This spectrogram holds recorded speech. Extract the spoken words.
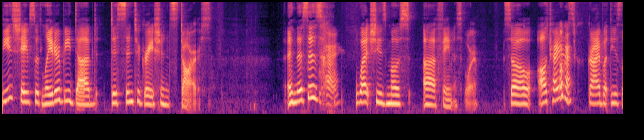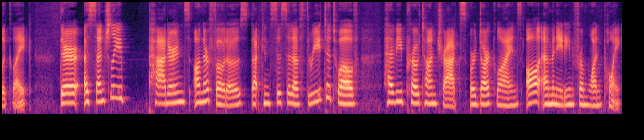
these shapes would later be dubbed disintegration stars. And this is Okay. what she's most uh, famous for. So I'll try to Okay. describe what these look like. They're essentially patterns on their photos that consisted of 3 to 12 heavy proton tracks or dark lines, all emanating from one point,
